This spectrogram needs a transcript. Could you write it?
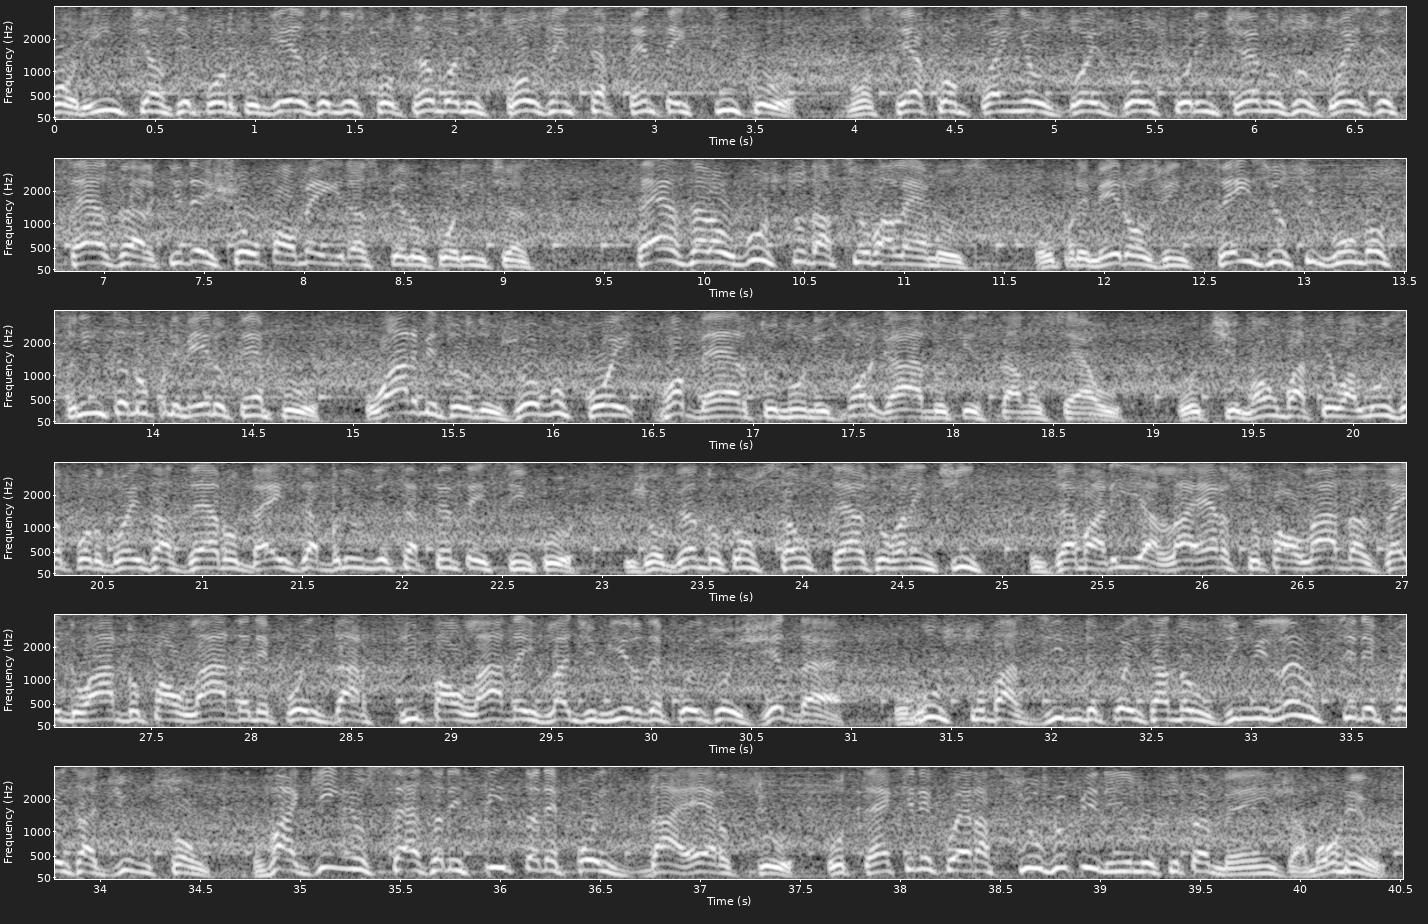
Corinthians e Portuguesa disputando amistoso em 75. Você acompanha os dois gols corintianos, os dois de César, que deixou o Palmeiras pelo Corinthians. César Augusto da Silva Lemos. O primeiro aos 26 e o segundo aos 30 do primeiro tempo. O árbitro do jogo foi Roberto Nunes Morgado, que está no céu. O Timão bateu a Lusa por 2 a 0, 10 de abril de 75. Jogando com São Sérgio Valentim, Zé Maria, Laércio Paulada, Zé Eduardo Paulada, depois Darcy Paulada e Vladimir, depois Ojeda, Russo Basílio, depois Adãozinho e Lance, depois Adilson, Vaguinho, César e Pita, depois Daércio. O técnico era Silvio Pirilo, que também já morreu.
